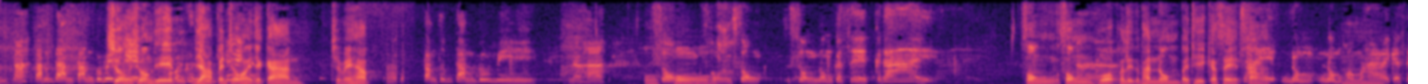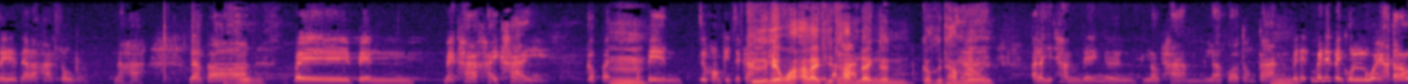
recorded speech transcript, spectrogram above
ำนะตำส้มตำตำก็ไม่ช่วงเป็นช่วงที่พระคอยากเป็นเจ้าของกิจการใช่ไหมครับเออตำส้มตำก็มีนะคะโอ้ส่งโหส่งส่งส่งนมเกษตรก็ได้ ส่งส่งอ่าพวกผลิตภัณฑ์นมไปที่เกษตรศาใช่สตร์นมนมของอืมมหาลัยเกษตรเนี่ยแหละค่ะส่งนะคะ แล้วก็โอ้โหไปเป็น แม่ค้าขายไข่ ก็ไปอืม ก็เป็นเจ้าของกิจการคือเรียกว่าอะไรที่ทำในตลาได้เงินก็คือทำเลย ใช่อะไรที่ทำได้เงินเราทำแล้วก็ต้องการอืม ไม่ได้ไม่ได้เป็นคนรวยค่ะแต่เรา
